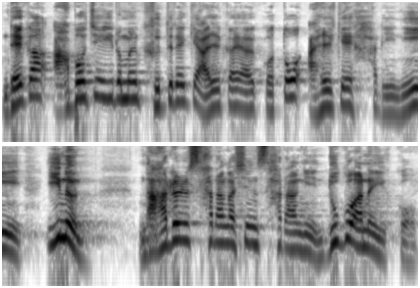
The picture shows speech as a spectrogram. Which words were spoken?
내가 아버지의 이름을 그들에게 알게 하였고 또 알게 하리니 이는 나를 사랑하신 사랑이 누구 안에 있고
